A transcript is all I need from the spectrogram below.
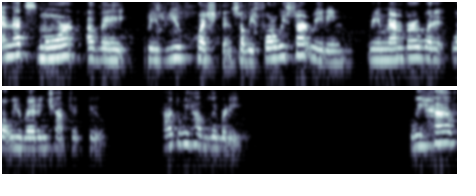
And that's more of a review question. So before we start reading, remember what it what we read in chapter 2. How do we have liberty? We have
